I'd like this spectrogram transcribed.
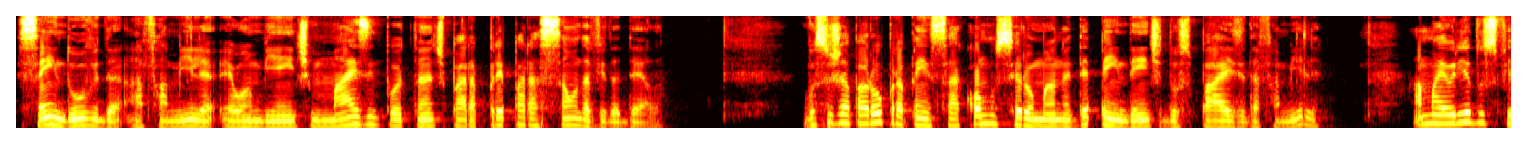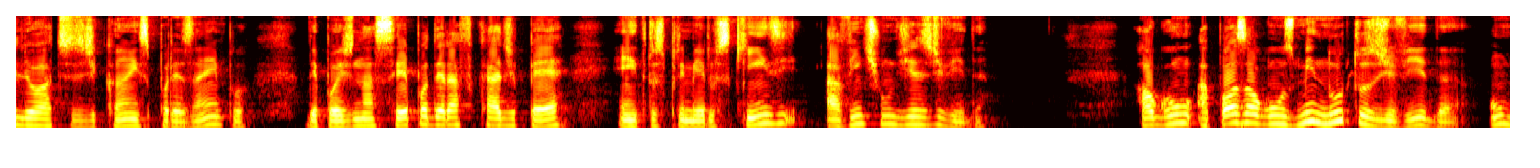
Sem dúvida, a família é o ambiente mais importante para a preparação da vida dela. Você já parou para pensar como o ser humano é dependente dos pais e da família? A maioria dos filhotes de cães, por exemplo, depois de nascer poderá ficar de pé entre os primeiros 15 a 21 dias de vida. Algum, após alguns minutos de vida, um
